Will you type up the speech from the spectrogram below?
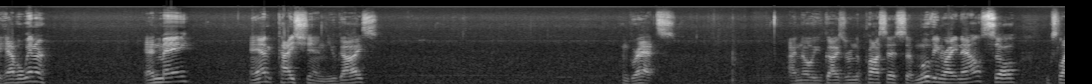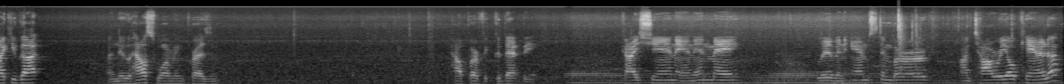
we have a winner. Enmei and Kaishin, you guys. Congrats. I know you guys are in the process of moving right now, so looks like you got a new housewarming present. How perfect could that be? Kaishin and Enmei live in Amherstburg, Ontario, Canada.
